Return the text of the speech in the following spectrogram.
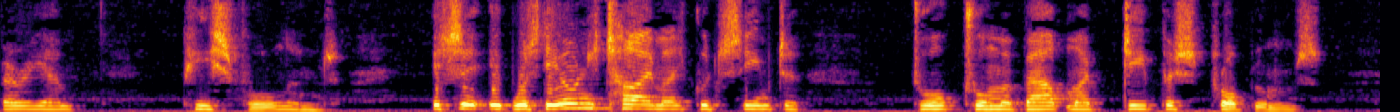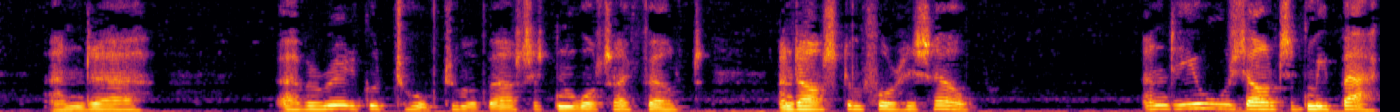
very um, peaceful, and it's a, it was the only time I could seem to talk to him about my deepest problems, and. Uh, have a really good talk to him about it and what I felt, and ask him for his help. And he always answered me back.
